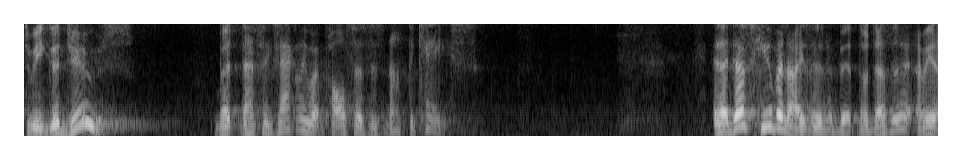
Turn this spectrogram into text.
to be good Jews. But that's exactly what Paul says is not the case. And that does humanize it a bit, though, doesn't it? I mean,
